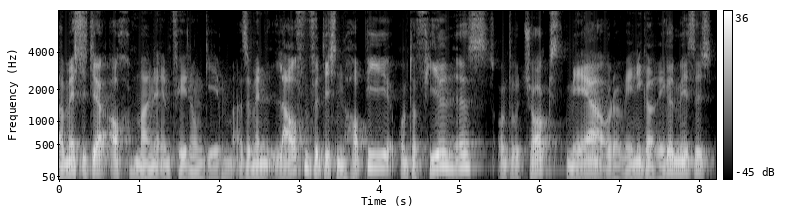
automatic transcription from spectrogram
Da möchte ich dir auch mal eine Empfehlung geben. Also wenn Laufen für dich ein Hobby unter vielen ist und du joggst mehr oder weniger regelmäßig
